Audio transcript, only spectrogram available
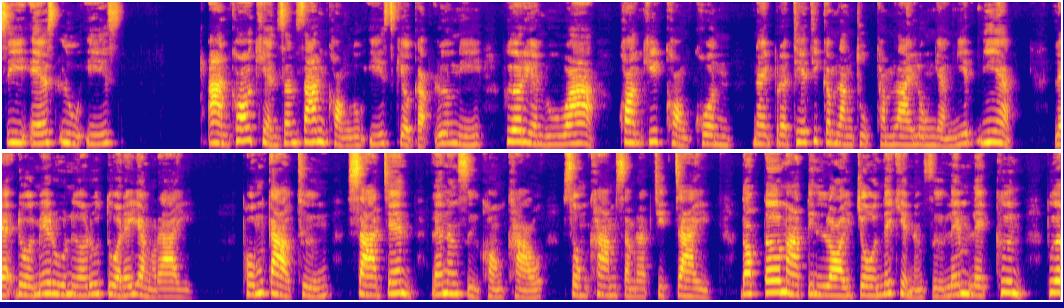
C.S. Lewis อ่านข้อเขียนสั้นๆ ของลูอิสเกี่ยวกับเรื่องนี้ เพื่อเรียนรู้ว่าความคิดของคนในประเทศที่กำลังถูกทำลายลงอย่างเงียบๆและโดยไม่รู้เนื้อรู้ตัวได้อย่างไร ผมกล่าวถึงซาเจนและหนังสือของเขา สงครามสำหรับจิตใจ ดรมาตินลอยโจนได้เขียนหนังสือเล่มเล็กขึ้น เพื่อ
